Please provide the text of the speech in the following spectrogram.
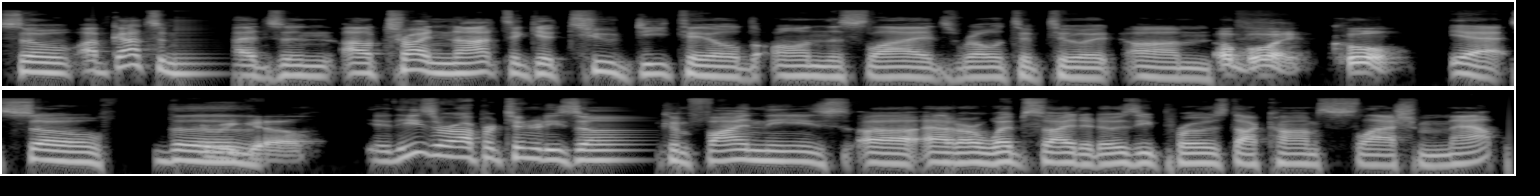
So I've got some slides and I'll try not to get too detailed on the slides relative to it. Um Oh boy, cool. Yeah, so the Here we go these are opportunity zones. You can find these uh, at our website at ozpros.com slash map,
